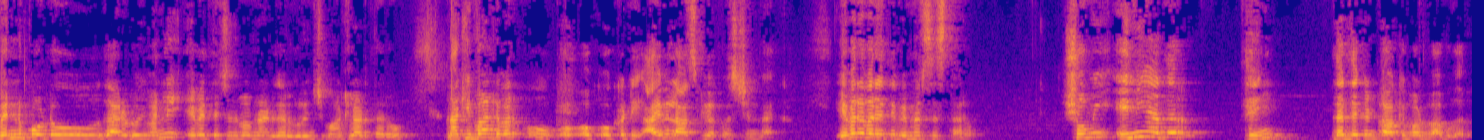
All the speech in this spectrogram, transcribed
వెన్నుపోటుదారుడు ఇవన్నీ ఏవైతే చంద్రబాబు నాయుడు గారి గురించి మాట్లాడతారో నాకు ఇవాళ వరకు ఒకటి I will ask you question back ఎవరెవరైతే విమర్శిస్తారో show me any other thing that they can talk about Babu garu.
